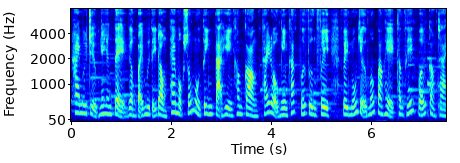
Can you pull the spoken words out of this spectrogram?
20 triệu nhân dân tệ, gần 70 tỷ đồng. Theo một số nguồn tin, Tạ Hiền không còn thái độ nghiêm khắc với Vương Phi vì muốn giữ mối quan hệ thân thiết với con trai.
